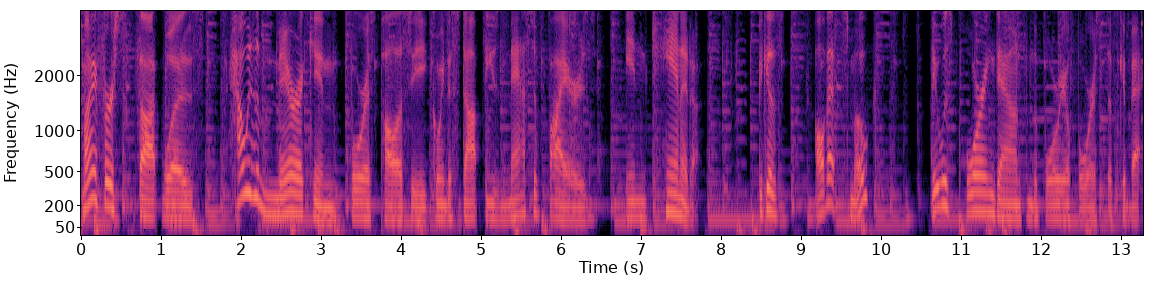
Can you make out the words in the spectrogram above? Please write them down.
My first thought was how is American forest policy going to stop these massive fires in Canada? Because all that smoke, it was pouring down from the boreal forests of Quebec.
